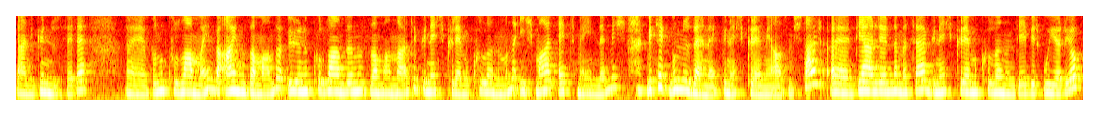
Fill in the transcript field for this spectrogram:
Yani gündüzleri e, bunu kullanmayın ve aynı zamanda ürünü kullandığınız zamanlarda güneş kremi kullanımını ihmal etmeyin demiş. Bir tek bunun üzerine güneş kremi yazmışlar. E, Diğerlerinde mesela güneş kremi kullanın diye bir uyarı yok.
